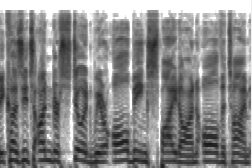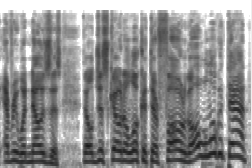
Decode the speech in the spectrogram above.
Because it's understood we're all being spied on all the time. Everyone knows this. They'll just go to look at their phone and go, oh, well, look at that.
